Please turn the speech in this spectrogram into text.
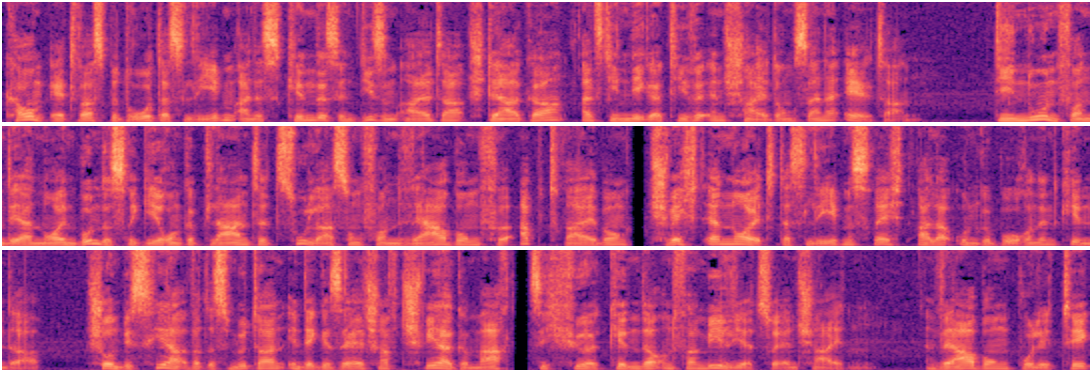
Kaum etwas bedroht das Leben eines Kindes in diesem Alter stärker als die negative Entscheidung seiner Eltern. Die nun von der neuen Bundesregierung geplante Zulassung von Werbung für Abtreibung schwächt erneut das Lebensrecht aller ungeborenen Kinder. Schon bisher wird es Müttern in der Gesellschaft schwer gemacht, sich für Kinder und Familie zu entscheiden. Werbung, Politik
